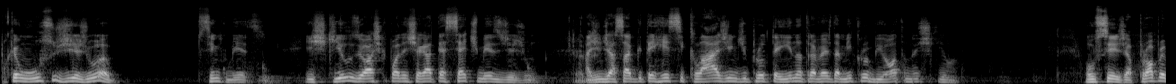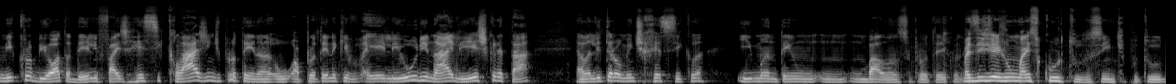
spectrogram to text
Porque um urso jejua 5 meses. Esquilos eu acho que podem chegar até 7 meses de jejum. A gente já sabe que tem reciclagem de proteína através da microbiota do esquilo. Ou seja, a própria microbiota dele faz reciclagem de proteína. A proteína que ele urinar, ele excretar, ela literalmente recicla e mantém um, um- um balanço proteico. Mas e jejum mais curto, assim, tipo, tu.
